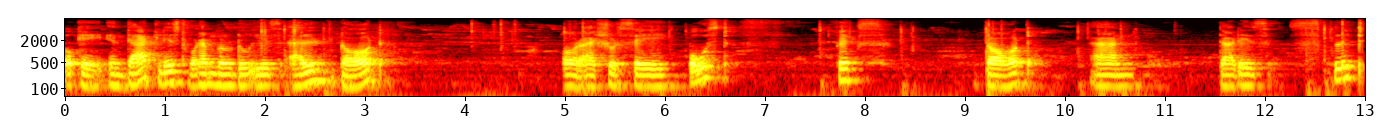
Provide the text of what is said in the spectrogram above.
okay in that list what I'm going to do is L dot or I should say post fix dot and that is split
